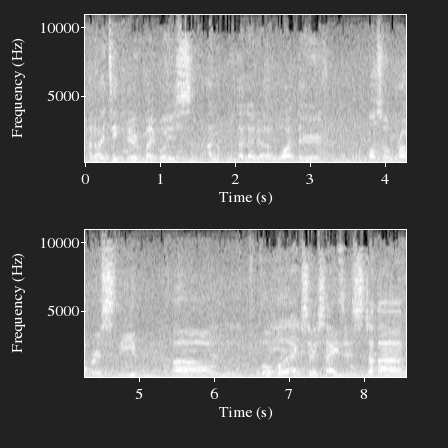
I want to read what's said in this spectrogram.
How do I take care of my voice? Ano po talaga, water, also proper sleep, um, vocal exercises, tsaka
